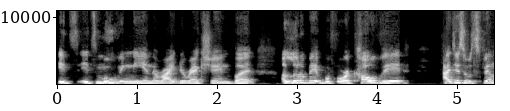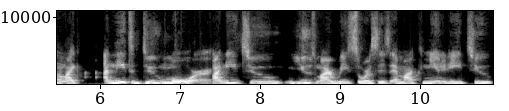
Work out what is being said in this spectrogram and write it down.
it's it's moving me in the right direction. But a little bit before COVID, I just was feeling like I need to do more. I need to use my resources and my community to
